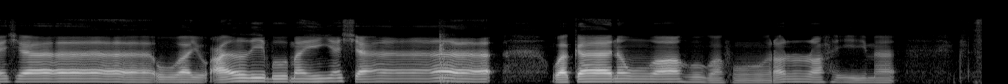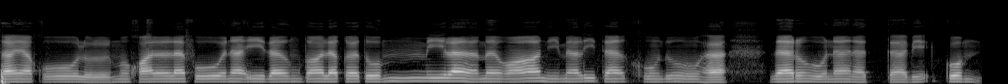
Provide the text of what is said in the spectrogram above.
يشاء ويعذب من يشاء وكان الله غفورا رحيما. سيقول المخلفون إذا انطلقتم إلى مغانم لتأخذوها. ذرونا نتبئكم.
